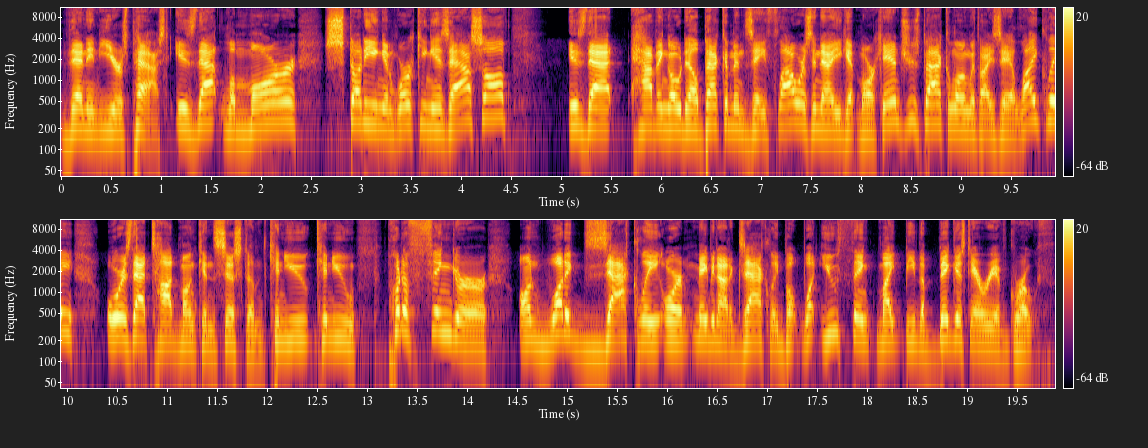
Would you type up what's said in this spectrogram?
than in years past. Is that Lamar studying and working his ass off? Is that having Odell Beckham and Zay Flowers, and now you get Mark Andrews back along with Isaiah Likely, or is that Todd Monken's system? Can you can you put a finger on what exactly, or maybe not exactly, but what you think might be the biggest area of growth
